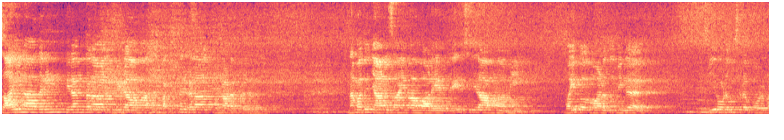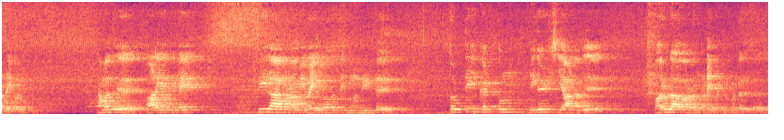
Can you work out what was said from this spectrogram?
சாய்நாதரின் பிறந்த நாள் விழாவாக பக்தர்களால் கொண்டாடப்படுகிறது. நமது ஞானசாய்பாபா ஆலயத்திலே ஸ்ரீராமநவமி வைபவமானது மிக சீரோடும் சிறப்போடும் நடைபெறும். நமது ஆலயத்திலே ஸ்ரீராமநவமி வைபவத்தை முன்னிட்டு தொட்டில் கட்டும் நிகழ்ச்சியானது வருடா வருடம் நடைபெற்றுக் கொண்டிருக்கிறது.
